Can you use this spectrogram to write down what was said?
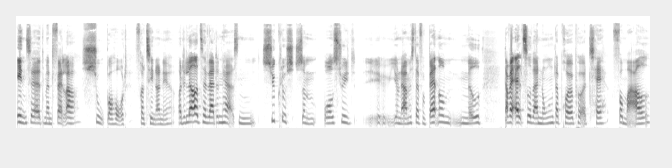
indtil at man falder super hårdt fra tænderne. Og det lader til at være den her sådan, cyklus, som Wall Street øh, jo nærmest er forbandet med, der vil altid være nogen, der prøver på at tage for meget,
